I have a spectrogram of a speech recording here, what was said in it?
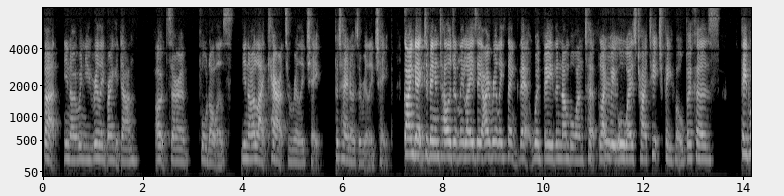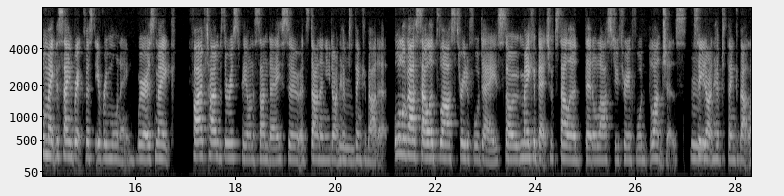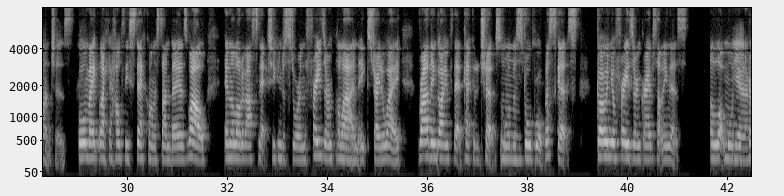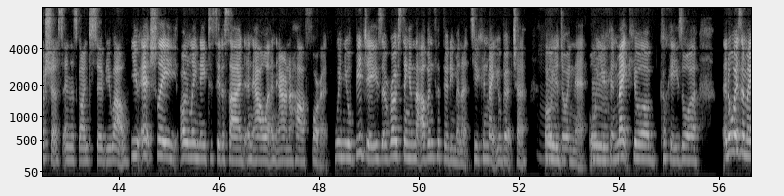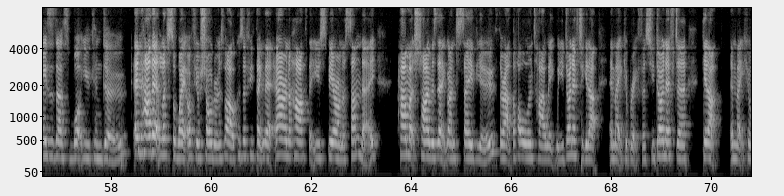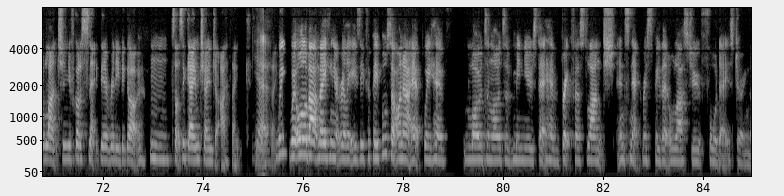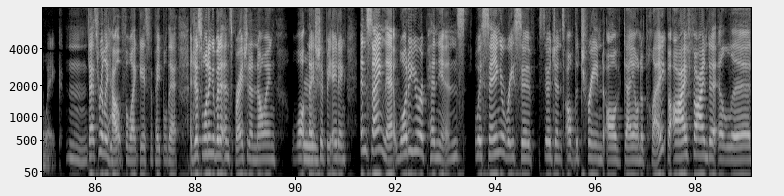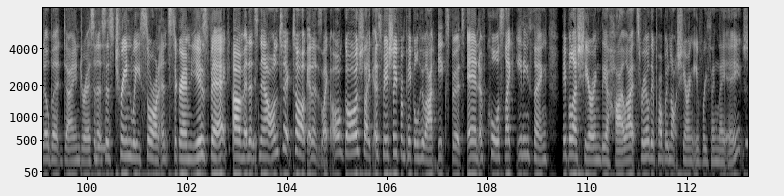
but you know when you really break it down oats are four dollars you know like carrots are really cheap potatoes are really cheap going back to being intelligently lazy i really think that would be the number one tip like we Mm. always try to teach people because people make the same breakfast every morning whereas make five times the recipe on a sunday so it's done and you don't have to Mm. think about it all of our salads last three to four days so make a batch of salad that'll last you three or four lunches so you Mm. don't have to think about lunches or make like a healthy stack on a Sunday as well. And a lot of our snacks you can just store in the freezer and pull out Mm. and eat straight away rather than going for that packet of chips or the Mm. store bought biscuits. Go in your freezer and grab something that's a lot more Yeah. nutritious and is going to serve you well. you actually only need to set aside an hour, an hour and a half for it. When your veggies are roasting in the oven for 30 minutes, you can make your bircher while Mm. you're doing that, or you Mm. can make your cookies, or it always amazes us what you can do. And how that lifts the weight off your shoulder as well. Because if you think that hour and a half that you spare on a Sunday, how much time is that going to save you throughout the whole entire week where you don't have to get up and make your breakfast? You don't have to get up and make your lunch and you've got a snack there ready to go. Mm. So it's a game changer, I think. Yeah. I think. We, we're all about making it really easy for people. So on our app, we have loads and loads of menus that have breakfast, lunch, and snack recipe that will last you four days during the week. Mm, that's really helpful, I guess, for people that are just wanting a bit of inspiration and knowing what they Mm. should be eating. In saying that, what are your opinions? We're seeing a resurgence of the trend of day on a plate, but I find it a little bit dangerous. And it's this trend we saw on Instagram years back, um, and it's now on TikTok. And it's like, oh gosh, like especially from people who aren't experts. And of course, like anything, people are sharing their highlights reel. They're probably not sharing everything they eat.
